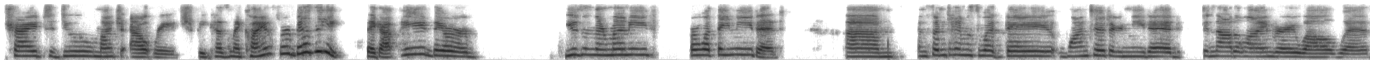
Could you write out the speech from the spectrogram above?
try to do much outreach because my clients were busy. They got paid, they were using their money for what they needed. Um, and sometimes what they wanted or needed did not align very well with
